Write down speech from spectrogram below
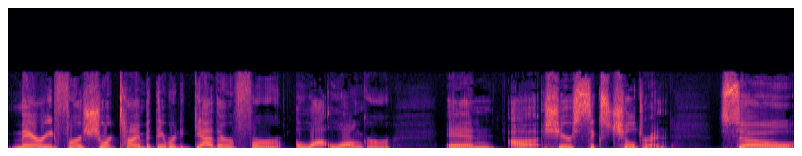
married for a short time, but they were together for a lot longer and uh, share six children. So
